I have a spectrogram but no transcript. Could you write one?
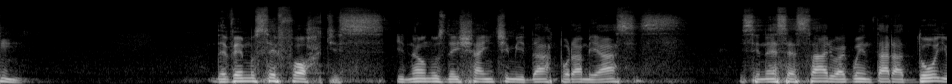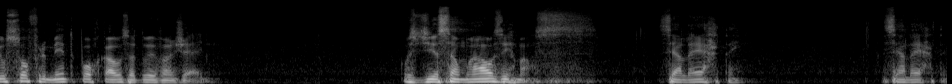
Hum. Devemos ser fortes e não nos deixar intimidar por ameaças, e, se necessário, aguentar a dor e o sofrimento por causa do Evangelho. Os dias são maus, irmãos. Se alertem. Se alertem.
